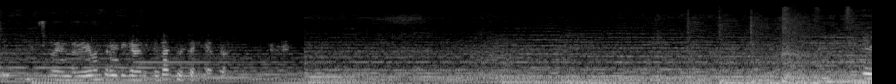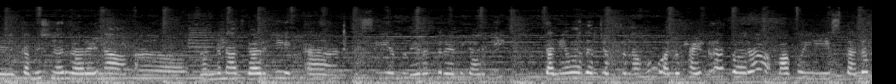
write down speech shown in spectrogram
చూపించిన రేవంత్ రెడ్డి గారికి కూడా కృతజ్ఞతలు. కమిషనర్ గారైన రంగనాథ్ గారికి సీఎం రేవంత్ రెడ్డి గారికి ధన్యవాదాలు చెప్తున్నాము. వాళ్ళు హైడ్రా ద్వారా మాకు ఈ స్థలం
